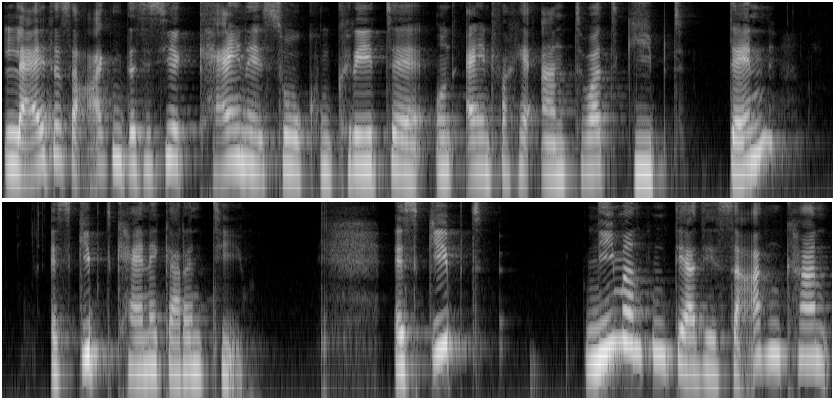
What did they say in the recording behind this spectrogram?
leider sagen, dass es hier keine so konkrete und einfache Antwort gibt. Denn es gibt keine Garantie. Es gibt niemanden, der dir sagen kann,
